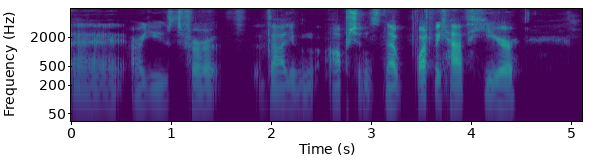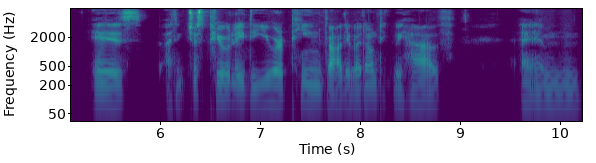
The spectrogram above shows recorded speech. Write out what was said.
uh, are used for valuing options. Now, what we have here is, I think, just purely the European value. I don't think we have um,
